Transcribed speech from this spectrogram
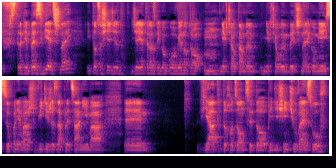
w strefie bezwietrznej. I to, co się dzie- dzieje teraz w jego głowie, no to mm, nie, chciał tam nie chciałbym być na jego miejscu, ponieważ widzi, że za plecami ma e, wiatr dochodzący do 50 węzłów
